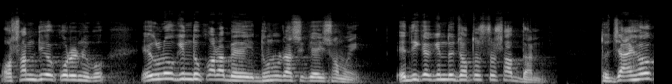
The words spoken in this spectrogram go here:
অশান্তিও করে নেব। এগুলোও কিন্তু করাবে ধনুরাশিকে এই সময়। এদিকে কিন্তু যথেষ্ট সাবধান। তো যাই হোক,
